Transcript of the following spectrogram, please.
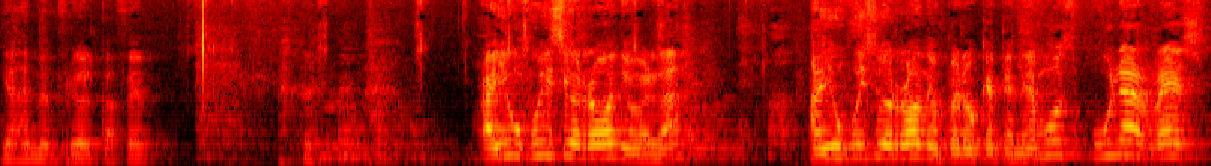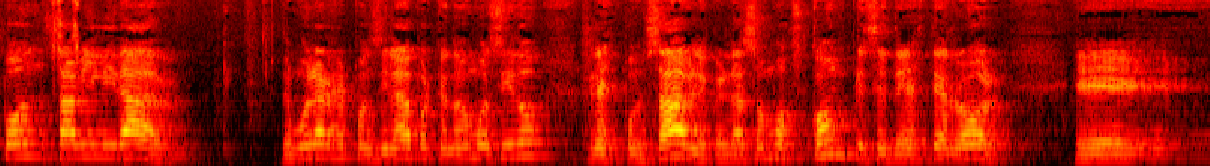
Ya se me enfrió el café. Hay un juicio erróneo, ¿verdad? Hay un juicio erróneo, pero que tenemos una responsabilidad. Tenemos la responsabilidad porque no hemos sido responsables, ¿verdad? Somos cómplices de este error, eh,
